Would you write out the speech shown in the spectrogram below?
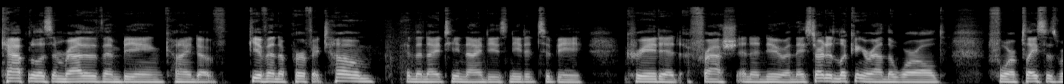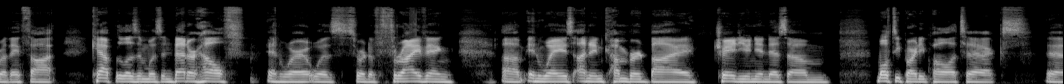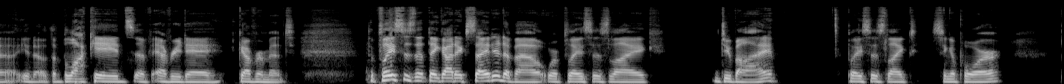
capitalism, rather than being kind of given a perfect home in the 1990s needed to be created afresh and anew. And they started looking around the world for places where they thought capitalism was in better health and where it was sort of thriving um, in ways unencumbered by trade unionism, multi party politics, uh, you know, the blockades of everyday government. The places that they got excited about were places like Dubai, places like Singapore,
